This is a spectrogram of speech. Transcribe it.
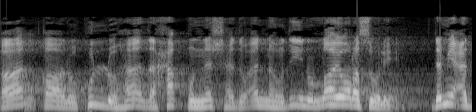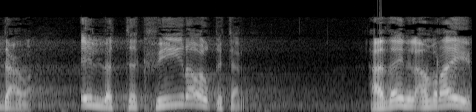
قال قالوا كل هذا حق نشهد أنه دين الله ورسوله. جميع الدعوة. إلا التكفير والقتال. هذين الأمرين.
